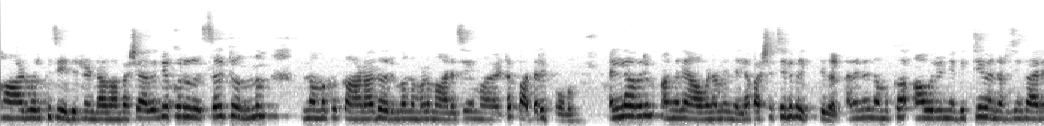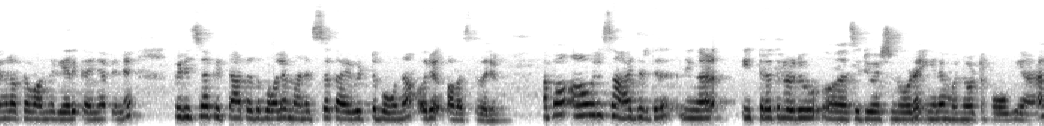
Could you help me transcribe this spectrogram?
ഹാർഡ് വർക്ക് ചെയ്തിട്ടുണ്ടാകാം. പക്ഷെ അതിന്റെയൊക്കെ ഒരു റിസൾട്ട് ഒന്നും നമുക്ക് കാണാതെ വരുമ്പോൾ നമ്മൾ മാനസികമായിട്ട് പതറിപ്പോകും. എല്ലാവരും അങ്ങനെ ആവണമെന്നില്ല പക്ഷെ ചില വ്യക്തികൾ അല്ലെങ്കിൽ നമുക്ക് ആ ഒരു നെഗറ്റീവ് എനർജിയും കാര്യങ്ങളൊക്കെ വന്ന് കയറി കഴിഞ്ഞാൽ പിന്നെ പിടിച്ചാൽ കിട്ടാത്തതുപോലെ മനസ്സ് കൈവിട്ടു പോകുന്ന ഒരു അവസ്ഥ വരും. അപ്പോൾ ആ ഒരു സാഹചര്യത്തിൽ നിങ്ങൾ ഇത്തരത്തിലൊരു സിറ്റുവേഷനിലൂടെ ഇങ്ങനെ മുന്നോട്ട് പോവുകയാണ്.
